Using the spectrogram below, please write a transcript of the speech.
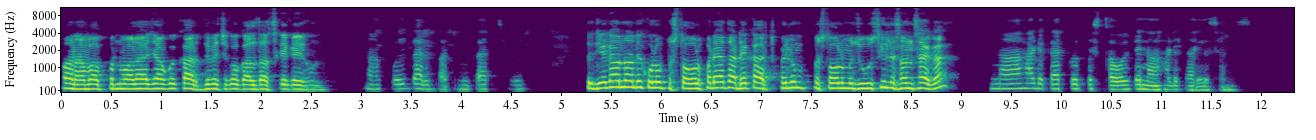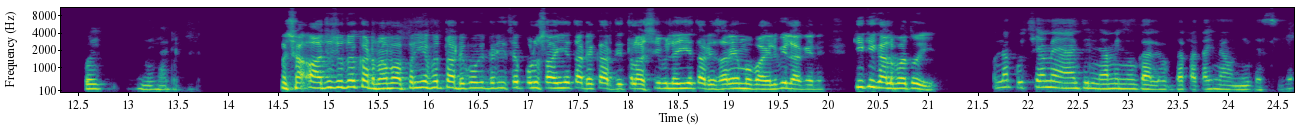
ਭਾਣਾ ਵਾਪਰਨ ਵਾਲਾ ਜਾਂ ਕੋਈ ਘਰ ਦੇ ਵਿੱਚ ਕੋਈ ਗੱਲ ਦੱਸ ਕੇ ਗਏ ਹੁਣ। ਨਾ ਕੋਈ ਗੱਲਬਾਤ ਨਹੀਂ ਘਰ ਚ ਹੋਈ। ਤੇ ਜਿਹੜਾ ਉਹਨਾਂ ਦੇ ਕੋਲੋਂ ਪਿਸਤੌਲ ਫੜਿਆ ਤੁਹਾਡੇ ਘਰ 'ਚ ਪਹਿਲੋਂ ਪਿਸਤੌਲ ਮੌਜੂਦ ਸੀ ਲਾਇਸੈਂਸ ਹੈਗਾ? ਨਾ ਸਾਡੇ ਘਰ ਕੋਈ ਪਿਸਤੌਲ ਤੇ ਨਾ ਸਾਡੇ ਘਰ ਲਾਇਸੈਂਸ। ਕੋਈ ਨਹੀਂ ਸਾਡੇ ਘਰ। ਅੱਛਾ ਅੱਜ ਜਦੋਂ ਇਹ ਘਟਨਾ ਵਾਪਰੀ ਹੈ ਫਿਰ ਤੁਹਾਡੇ ਕੋਲ ਜਿਹੜੀ ਇੱਥੇ ਪੁਲਿਸ ਆਈ ਹੈ ਤੁਹਾਡੇ ਘਰ ਦੀ ਤਲਾਸ਼ੀ ਵੀ ਲਈ ਹੈ ਤੁਹਾਡੇ ਸਾਰੇ ਮੋਬਾਈਲ ਵੀ ਲੱਗੇ ਨੇ। ਕੀ ਕੀ ਗੱਲਬਾਤ ਹੋਈ? ਉਹਨਾਂ ਪੁੱਛਿਆ ਮੈਂ ਜਿੰਨਾ ਮੈਨੂੰ ਗੱਲ ਦਾ ਪਤਾ ਸੀ ਮੈਂ ਉਨੀ ਦੱਸੀ ਹੈ।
